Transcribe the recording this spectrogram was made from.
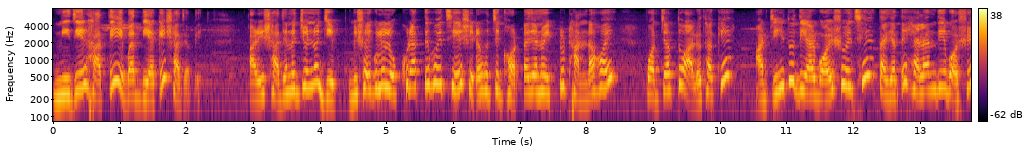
নিজের হাতে এবার দিয়াকে সাজাবে। আর এই সাজানোর জন্য যে বিষয়গুলো লক্ষ্য রাখতে হয়েছে, সেটা হচ্ছে ঘরটা যেন একটু ঠান্ডা হয়, পর্যাপ্ত আলো থাকে। আর যেহেতু দিয়ার বয়স হয়েছে, তাই যাতে হেলান দিয়ে বসে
